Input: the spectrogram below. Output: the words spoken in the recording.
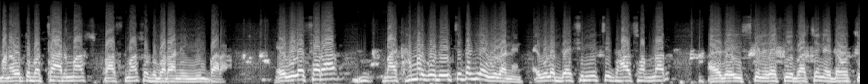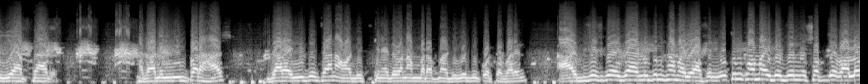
মানে অথবা চার মাস, পাঁচ মাস অথবা রানিং নিম পাড়া। এগুলো ছাড়া মানে খামার করে ইচ্ছে থাকলে এগুলো নেন। এগুলো ভ্যাকসিন নিশ্চিত হাঁস আপনার স্ক্রিনে দেখতে পাচ্ছেন, এটা হচ্ছে গিয়ে আপনার রানিং নিমপার হাঁস, যারা নিতে চান, আমাদের স্ক্রিনে দেওয়া নাম্বার আপনারা যোগাযোগ করতে পারেন। আর বিশেষ করে যারা নতুন খামারি আছে নতুন খামারিদের জন্য সবচেয়ে ভালো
